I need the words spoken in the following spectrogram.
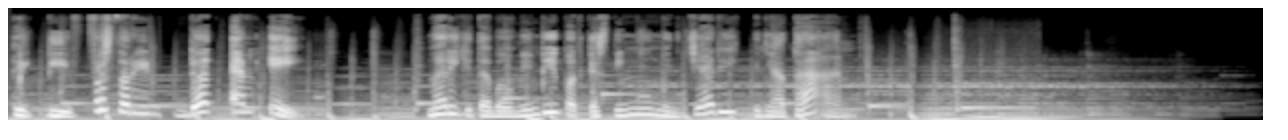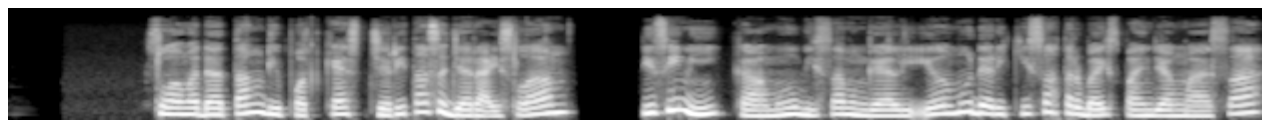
klik di firststory.me. Mari kita bawa mimpi podcastingmu menjadi kenyataan. Selamat datang di podcast Cerita Sejarah Islam. Di sini, kamu bisa menggali ilmu dari kisah terbaik sepanjang masa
